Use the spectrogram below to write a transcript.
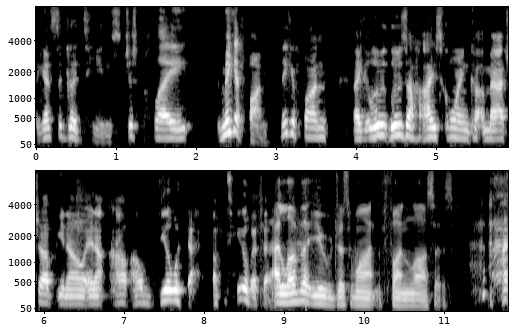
against the good teams, just play, make it fun, make it fun like lose, lose a high scoring matchup, you know, and I'll, I'll deal with that. I'll deal with that. I love that you just want fun losses. I,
